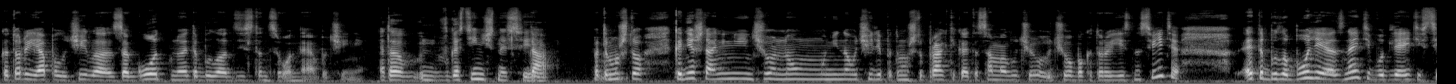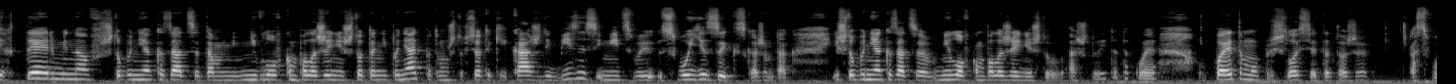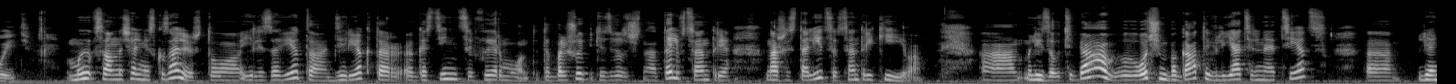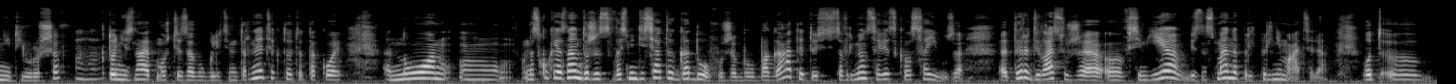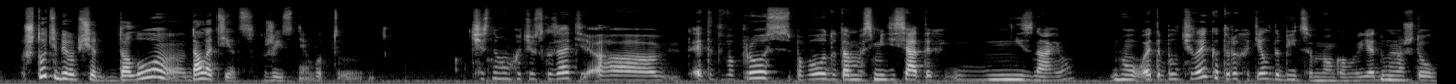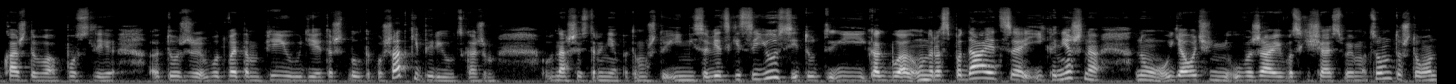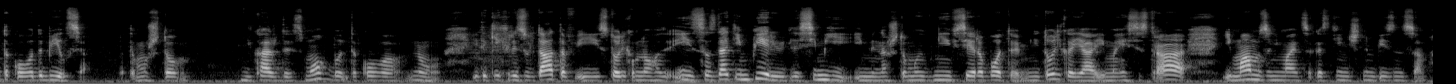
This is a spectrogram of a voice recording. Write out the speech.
который я получила за год, но это было дистанционное обучение. Это в гостиничной сфере? Да. Потому что, конечно, они мне ничего новому не научили, потому что практика это самая лучшая учеба, которая есть на свете. Это было более, знаете, вот для этих всех терминов, чтобы не оказаться там не в ловком положении, что-то не понять, потому что все-таки каждый бизнес имеет свой, свой язык, скажем так. И чтобы не оказаться в неловком положении, что а что это такое? Поэтому пришлось это тоже освоить. Мы в самом начале не сказали, что Елизавета – директор гостиницы «Фейермонт». Это большой пятизвездочный отель в центре нашей столицы, в центре Киева. А, Лиза, у тебя очень богатый, влиятельный отец э, Леонид Юрушев. Угу. Кто не знает, можете загуглить в интернете, кто это такой. Но, насколько я знаю, даже с 80-х годов уже был богатый, то есть со времен Советского Союза. Э, ты родилась уже э, в семье бизнесмена-предпринимателя. Вот что тебе вообще дало, дал отец в жизни? Вот э, Честно вам хочу сказать, а, этот вопрос по поводу там 80-х не знаю. Ну, это был человек, который хотел добиться многого. Я думаю, да. что у каждого после э, тоже вот в этом периоде, это же был такой шаткий период, скажем, в нашей стране, потому что и не Советский Союз, и тут и как бы он распадается, и, конечно, ну, я очень уважаю и восхищаюсь своим отцом, то, что он такого добился потому что не каждый смог бы такого, ну, и таких результатов, и столько много, и создать империю для семьи, именно, что мы в ней все работаем, не только я, и моя сестра, и мама занимается гостиничным бизнесом.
